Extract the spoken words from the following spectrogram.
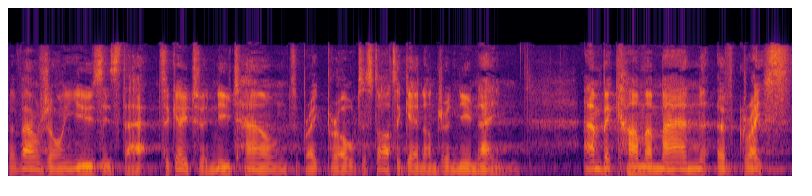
But Valjean uses that to go to a new town, to break parole, to start again under a new name, and become a man of grace.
